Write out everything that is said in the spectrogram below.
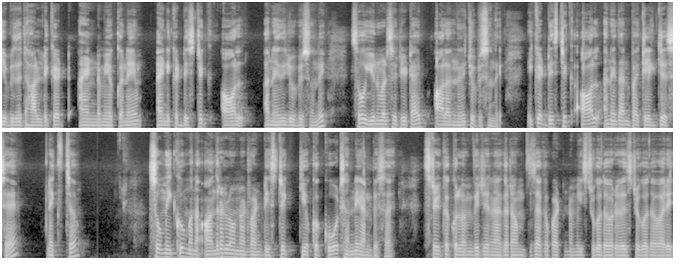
E visit hall ticket and మీ యొక్క నేమ్ అండ్ ఇక్కడ డిస్ట్రిక్ట్ ఆల్ అనేది చూపిస్తుంది. సో యూనివర్సిటీ టైప్ ఆల్ అనేది చూపిస్తుంది. ఇక్కడ డిస్ట్రిక్ట్ ఆల్ అనే దానిపై క్లిక్ చేస్తే నెక్స్ట్ సో మీకు మన ఆంధ్రాలో ఉన్నటువంటి డిస్ట్రిక్ట్ యొక్క కోడ్స్ అన్నీ కనిపిస్తాయి. Srikakulam Vizianagaram Visakhapatnam east Godavari west Godavari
